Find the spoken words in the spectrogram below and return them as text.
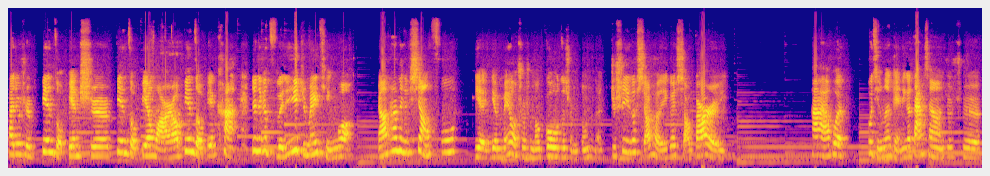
它就是边走边吃，边走边玩，然后边走边看，就那个嘴就一直没停过。然后它那个相夫。也也没有说什么钩子什么东西的，只是一个小小的一个小杆而已。他还会不停的给那个大象就是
